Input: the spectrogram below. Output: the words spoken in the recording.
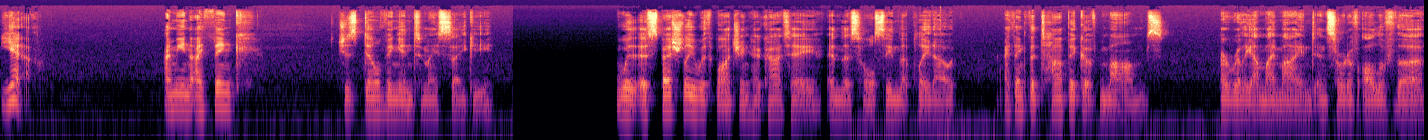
Yeah. I mean, I think just delving into my psyche, with especially with watching Hekate and this whole scene that played out, I think the topic of moms are really on my mind and sort of all of the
